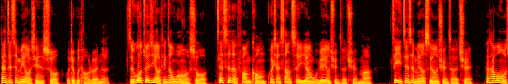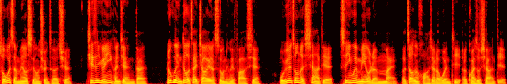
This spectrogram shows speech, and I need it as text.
但这次没有先说，我就不讨论了。只不过最近有听众问我说，这次的放空会像上次一样五月用选择权吗？自己这次没有使用选择权，那他问我说为什么没有使用选择权？其实原因很简单，如果你都有在交易的时候，你会发现五月中的下跌是因为没有人买而造成滑价的问题而快速下跌。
